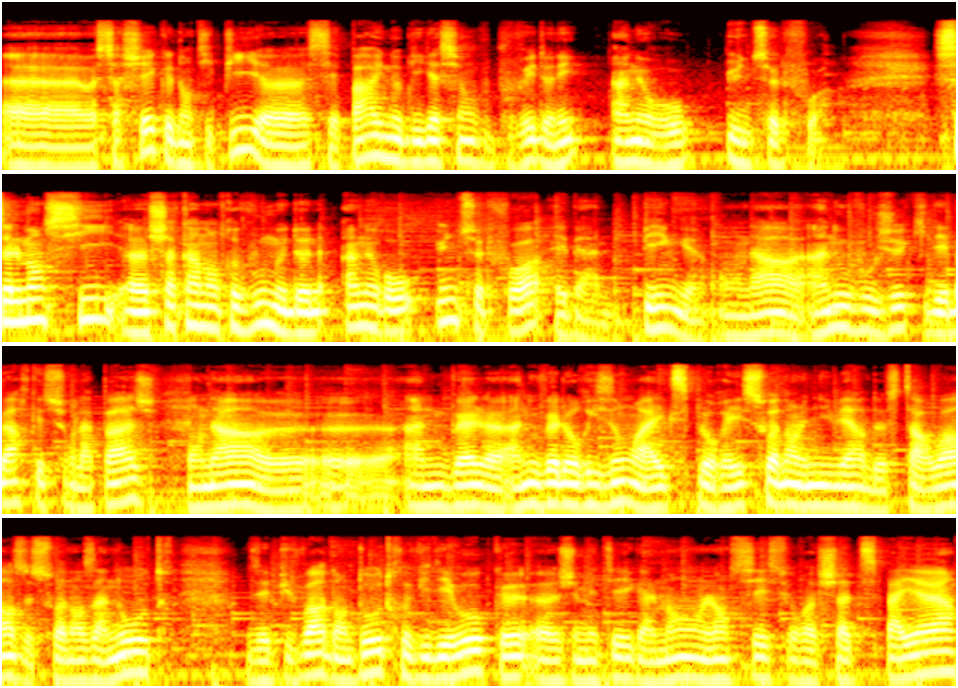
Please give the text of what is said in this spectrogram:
Euh, sachez que dans Tipeee, euh, ce n'est pas une obligation. Vous pouvez donner un euro une seule fois. Seulement si euh, chacun d'entre vous me donne un euro une seule fois, et eh bien bing, on a un nouveau jeu qui débarque sur la page. On a un, nouvel, un nouvel horizon à explorer, soit dans l'univers de Star Wars, soit dans un autre. Vous avez pu voir dans d'autres vidéos que je m'étais également lancé sur Shadspire.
